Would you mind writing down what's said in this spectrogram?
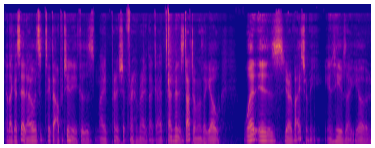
And like I said, I always take the opportunity because my apprenticeship for him, right? Like I had 10 minutes to talk to him. I was like, "Yo, what is your advice for me?" And he was like, "Yo,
